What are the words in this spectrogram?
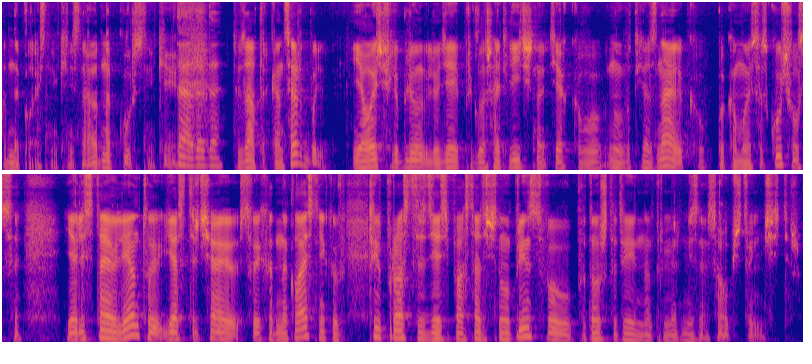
одноклассники, не знаю, однокурсники. Да, да, да. Завтра концерт будет. Я очень люблю людей приглашать лично, тех, кого, ну, вот я знаю, по кому я соскучился. Я листаю ленту, я встречаю своих одноклассников. Ты просто здесь по остаточному принципу, потому что ты, например, не знаю, сообщество не чистишь.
